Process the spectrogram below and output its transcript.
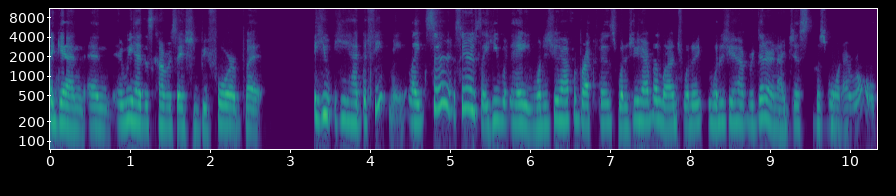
again and, and we had this conversation before but he he had to feed me. Like ser- seriously, he would, hey, what did you have for breakfast? What did you have for lunch? What did what did you have for dinner? And I just was on a roll.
